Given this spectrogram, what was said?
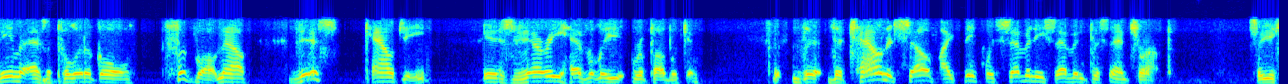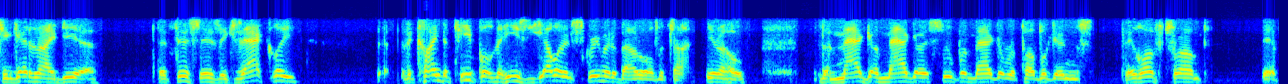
FEMA as a political football. Now, this county is very heavily Republican. The, the town itself, I think, was 77% Trump. So you can get an idea that this is exactly the kind of people that he's yelling and screaming about all the time. You know, the MAGA, MAGA, super MAGA Republicans. They love Trump. They're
